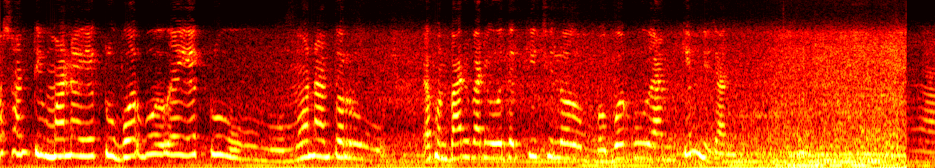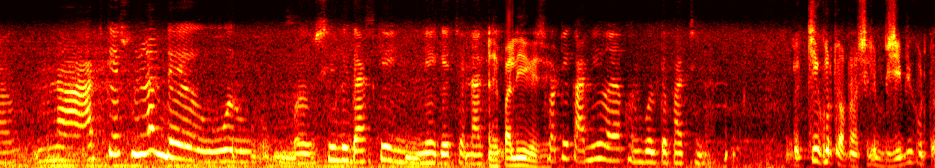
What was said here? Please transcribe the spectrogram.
অশান্তি মানে একটু বরবু একটু মনান্তর এখন বাড়ি বাড়ি ওদের কি ছিল বরবু আমি কেমনি জানব? না আজকে শুনলাম যে ওর শিউলি দাসকেই নিয়ে গেছে না পালিয়ে গেছে। সঠিক আমিও এখন বলতে পারছি না। কি করতো আপনার ছেলে? বিজেপি করতো?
